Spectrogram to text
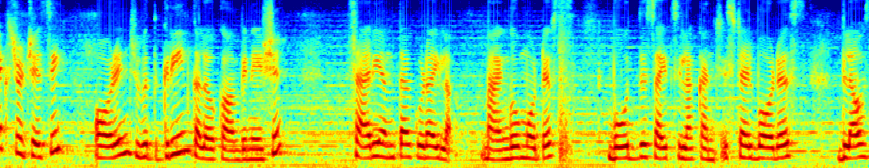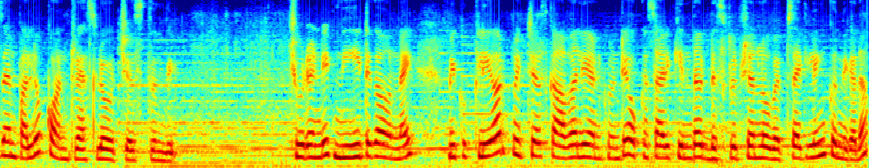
నెక్స్ట్ వచ్చేసి orange with green colour combination sari అంతా కూడా ఇలా mango motifs both the sides ఇలా Kanchi style borders blouse and పళ్ళు కాంట్రాస్ట్లో వచ్చేస్తుంది. చూడండి నీట్గా ఉన్నాయి. మీకు క్లియర్ పిక్చర్స్ కావాలి అనుకుంటే ఒకసారి కింద డిస్క్రిప్షన్లో వెబ్సైట్ లింక్ ఉంది కదా.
